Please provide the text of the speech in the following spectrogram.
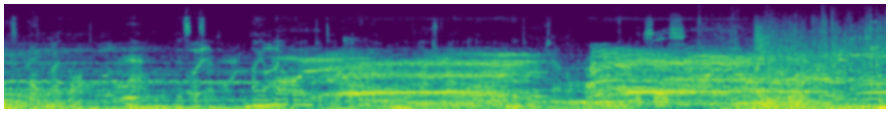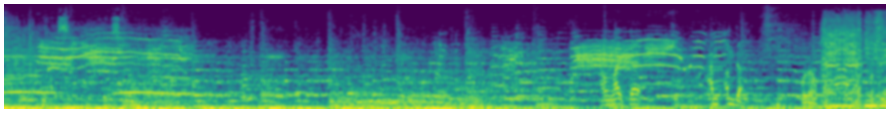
easier than I thought. Wow, this is it. I am now going to take the video from the flash drive and upload it to the channel. It says, I am alone. Yes, it's normal. I don't like that. I'm, I'm done. What else? Okay.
